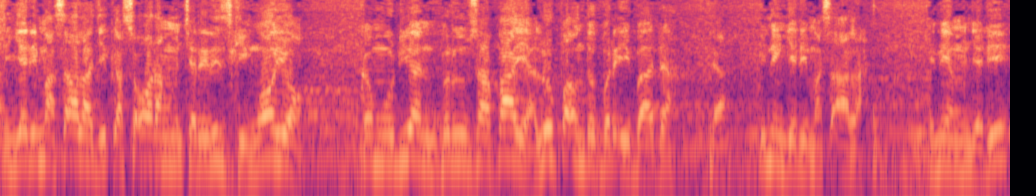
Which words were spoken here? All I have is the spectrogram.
Yang jadi masalah jika seorang mencari rezeki ngoyo, kemudian berusaha payah, lupa untuk beribadah, ya. Ini yang jadi masalah. Ini yang menjadi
